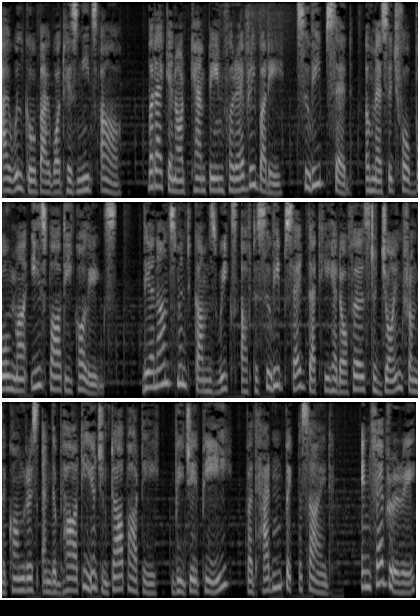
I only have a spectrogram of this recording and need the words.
I will go by what his needs are. But I cannot campaign for everybody, Sudeep said, a message for Bommai's party colleagues. The announcement comes weeks after Sudeep said that he had offers to join from the Congress and the Bharatiya Janata Party, BJP, but hadn't picked a side. In February,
